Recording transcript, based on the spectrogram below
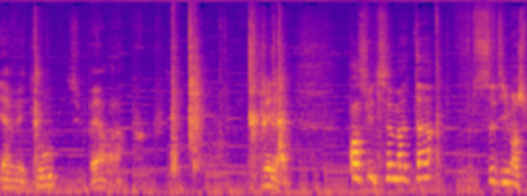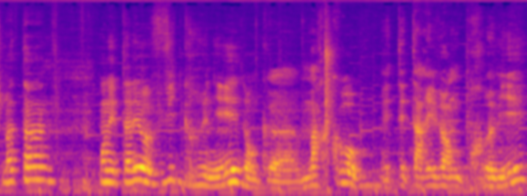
y avait tout, super, voilà. Génial. Ensuite, ce matin, ce dimanche matin, on est allé au vide-grenier, donc euh, Marco était arrivé en premier.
